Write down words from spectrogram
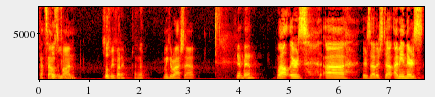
That sounds fun. Supposed to be funny. I don't know. We could watch that. Yeah, man. Well, there's uh there's other stuff. I mean, there's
